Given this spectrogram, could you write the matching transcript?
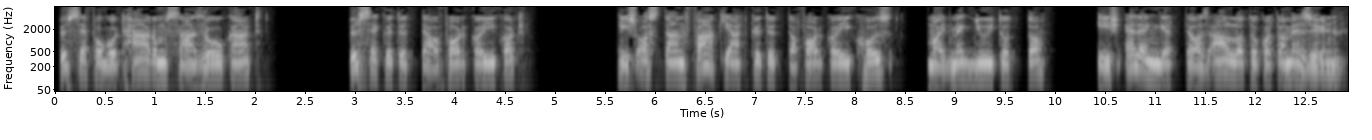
Összefogott háromszáz rókát, összekötötte a farkaikat, és aztán fákját kötött a farkaikhoz, majd meggyújtotta, és elengedte az állatokat a mezőn.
